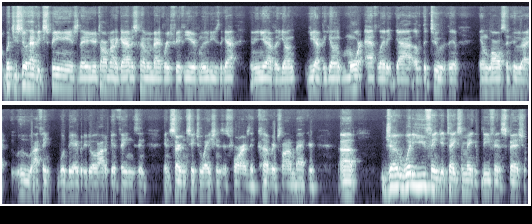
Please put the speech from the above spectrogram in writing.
but you still have experience there. You're talking about a guy that's coming back for his fifth year. Moody's the guy, and then you have a young, you have the young, more athletic guy of the two of them in Lawson, who I who I think would be able to do a lot of good things in in certain situations as far as a coverage linebacker. Uh, Joe, what do you think it takes to make the defense special?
